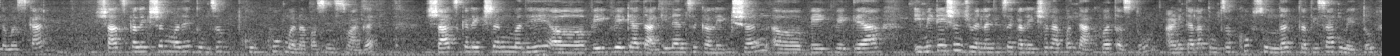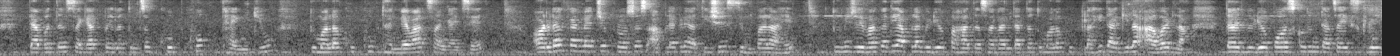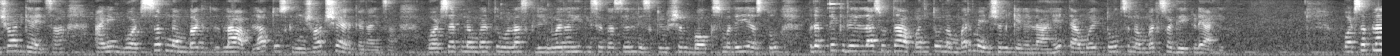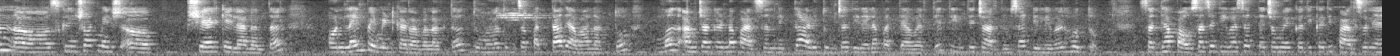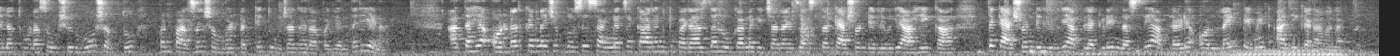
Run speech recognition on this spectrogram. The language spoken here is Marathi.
नमस्कार. शाज कलेक्शनमध्ये तुमचं खूप खूप मनापासून स्वागत. शाज कलेक्शनमध्ये वेगवेगळ्या दागिन्यांचं कलेक्शन वेगवेगळ्या इमिटेशन ज्वेलरीचं कलेक्शन आपण दाखवत असतो आणि त्याला तुमचा खूप सुंदर प्रतिसाद मिळतो. त्याबद्दल सगळ्यात पहिलं तुमचं खूप खूप थँक्यू. तुम्हाला खूप खूप धन्यवाद सांगायचे आहेत. ऑर्डर करण्याची प्रोसेस आपल्याकडे अतिशय सिंपल आहे. तुम्ही जेव्हा कधी आपला व्हिडिओ पाहत असाल आणि त्यातला तुम्हाला कुठलाही दागिना आवडला तर व्हिडिओ पॉज करून त्याचा एक स्क्रीनशॉट घ्यायचा आणि व्हॉट्सअप नंबरला आपला तो स्क्रीनशॉट शेअर करायचा. व्हॉट्सअप नंबर तुम्हाला स्क्रीनवरही दिसत असेल डिस्क्रिप्शन बॉक्समध्येही असतो. प्रत्येक रीललासुद्धा आपण तो नंबर मेन्शन केलेला आहे त्यामुळे तोच नंबर सगळीकडे आहे. व्हॉट्सअपला स्क्रीनशॉट मेन्श शेअर केल्यानंतर ऑनलाईन पेमेंट करावं लागतं. तुम्हाला तुमचा पत्ता द्यावा लागतो. मग आमच्याकडनं पार्सल निघतं आणि तुमच्या दिलेल्या पत्त्यावरती तीन ते चार दिवसात डिलिव्हर होतं. सध्या पावसाचे दिवस आहेत त्याच्यामुळे कधी कधी पार्सल यायला थोडासा उशीर होऊ शकतो पण पार्सल शंभर टक्के तुमच्या घरापर्यंत येणार. आता ह्या ऑर्डर करण्याची प्रोसेस सांगण्याचं कारण की बऱ्याचदा लोकांना विचारायचं असतं कॅश ऑन डिलिव्हरी आहे का? तर कॅश ऑन डिलिव्हरी आपल्याकडे नसते. आपल्याकडे ऑनलाईन पेमेंट आधी करावं लागतं.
